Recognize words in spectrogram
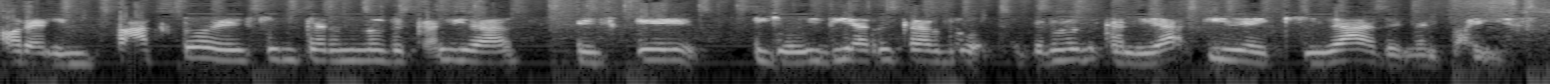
Ahora, el impacto de esto en términos de calidad es que, y yo diría, Ricardo, en términos de calidad y de equidad en el país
